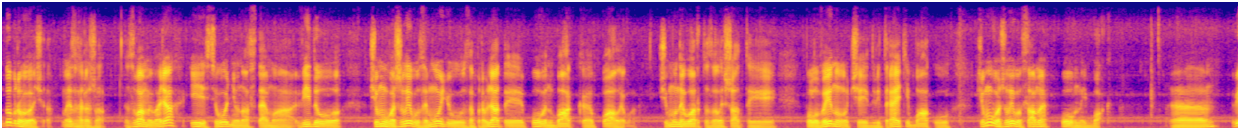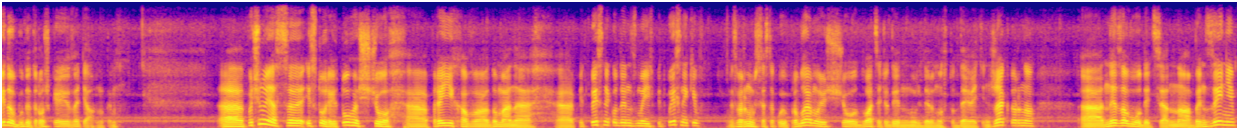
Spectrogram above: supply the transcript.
Доброго вечора, ми з гаража. З вами Варяг, і сьогодні у нас тема відео, чому важливо зимою заправляти повен бак палива. Чому не варто залишати половину чи дві треті баку. Чому важливо саме повний бак. Е, відео буде трошки затягнутим. Е, почну я з історії того, що е, приїхав до мене е, підписник, один з моїх підписників, звернувся з такою проблемою, що 21099 інжекторна е, не заводиться на бензині.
